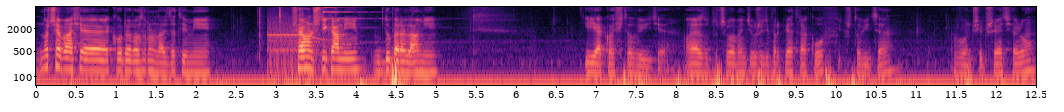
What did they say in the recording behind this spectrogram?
No trzeba się kurde rozglądać za tymi przełącznikami, duperelami. I jakoś to wyjdzie. O Jezu, tu trzeba będzie użyć wi- wiatraków, już to widzę. Włącz się przyjacielu.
